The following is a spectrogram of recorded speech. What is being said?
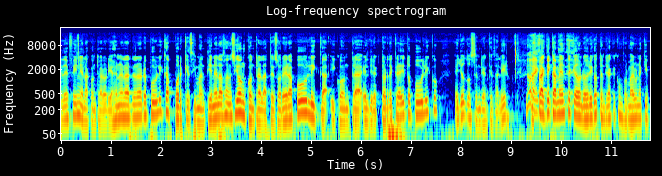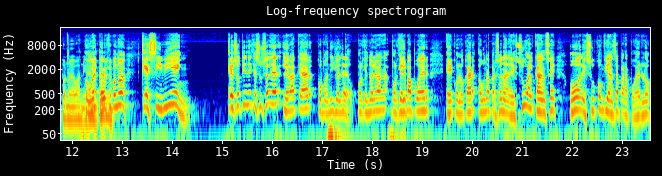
define la Contraloría General de la República, porque si mantiene la sanción contra la tesorera pública y contra el director de crédito público, ellos dos tendrían que salir. No, prácticamente que don Rodrigo tendría que conformar un equipo nuevo a nivel un, un equipo nuevo que si bien eso tiene que suceder, le va a quedar como anillo al dedo, porque no le van a, porque él va a poder eh, colocar a una persona de su alcance o de su confianza para poderlo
